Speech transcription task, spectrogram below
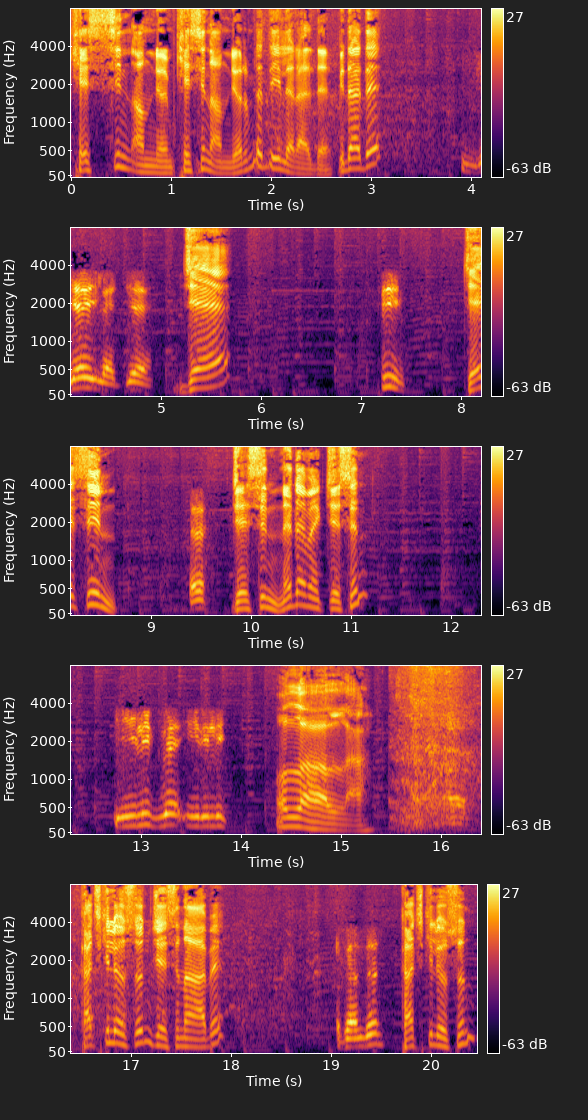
kesin anlıyorum. Kesin anlıyorum da değil herhalde. Bir daha de. C ile C. C. Sin. Cesin. Heh. Cesin. Ne demek Cesin? İyilik ve irilik. Allah Allah. Kaç kilosun Cesin abi? Efendim? Kaç kilosun?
